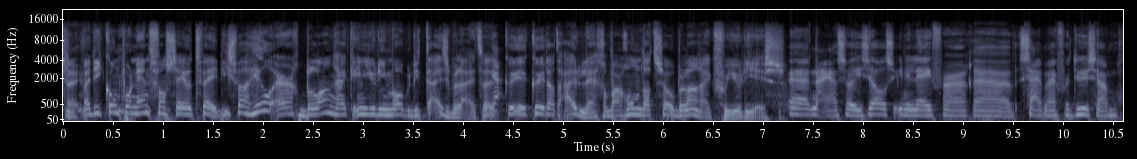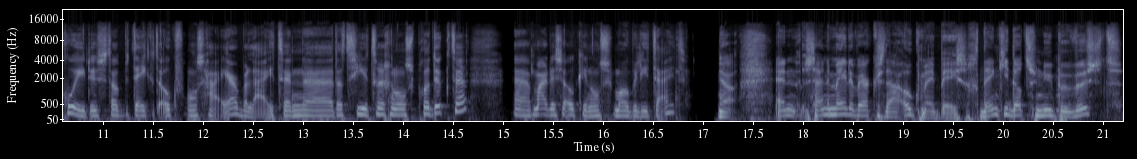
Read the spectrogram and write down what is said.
Nee. Maar die component van CO2, die is wel heel erg belangrijk in jullie mobiliteitsbeleid. Ja. Kun, je, kun je dat uitleggen waarom dat zo belangrijk voor jullie is? Eh, nou ja, sowieso als Unilever eh, zijn wij voor duurzame groei. Dus dat betekent ook voor ons HR-beleid. En eh, dat zie je terug in onze producten, eh, maar dus ook in onze mobiliteit. Ja, en zijn de medewerkers daar ook mee bezig? Denk je dat ze nu bewust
